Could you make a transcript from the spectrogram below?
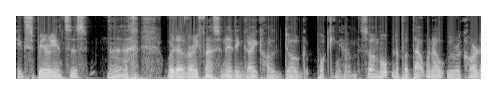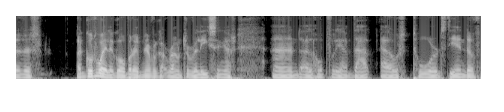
experiences. Uh, with a very fascinating guy called Doug Buckingham. So I'm hoping to put that one out. We recorded it a good while ago, but I've never got around to releasing it. And I'll hopefully have that out towards the end of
